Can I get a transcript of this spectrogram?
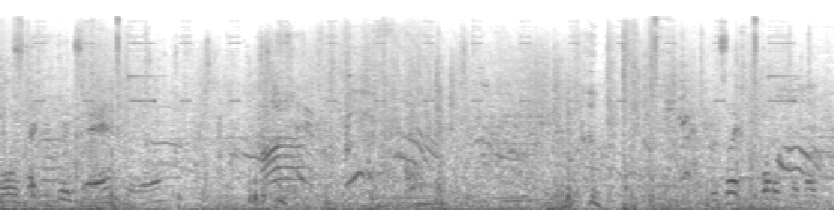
Well, technically it's Angela. Ana. It's like, what is it, like...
